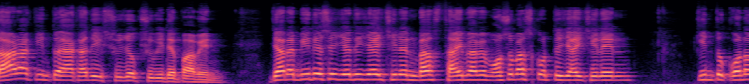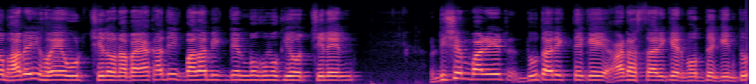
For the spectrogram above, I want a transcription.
তারা কিন্তু একাধিক সুযোগ সুবিধে পাবেন। যারা বিদেশে যেতে চাইছিলেন বা স্থায়ীভাবে বসবাস করতে চাইছিলেন কিন্তু কোনোভাবেই হয়ে উঠছিল না বা একাধিক বাধাবিঘ্নের মুখোমুখি হচ্ছিলেন। ডিসেম্বরের দু তারিখ থেকে আঠাশ তারিখের মধ্যে কিন্তু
